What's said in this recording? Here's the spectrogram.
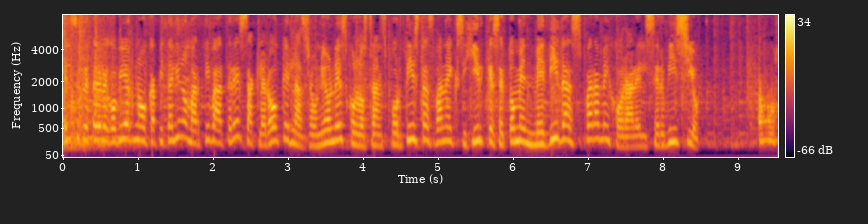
El secretario de Gobierno capitalino Martí Batres aclaró que en las reuniones con los transportistas van a exigir que se tomen medidas para mejorar el servicio. Estamos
